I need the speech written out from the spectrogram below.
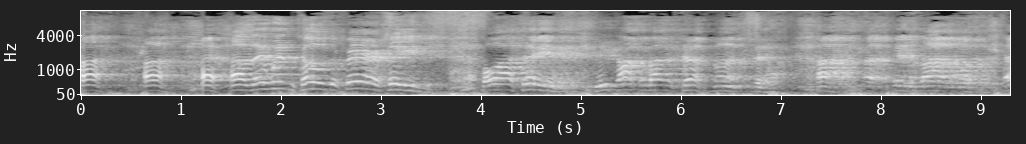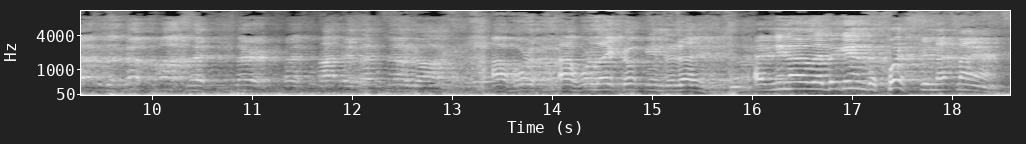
uh, they went and told the Pharisees. Boy, I tell you, you talk about a tough month in the Bible. That was a tough month that there at that synagogue where, where they took him today. And you know, they began to question that man.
